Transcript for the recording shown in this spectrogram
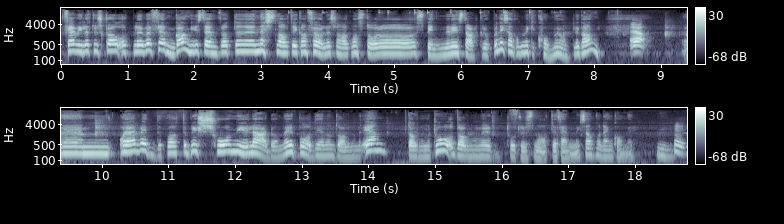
For jeg vil at du skal oppleve fremgang, istedenfor at det nesten av og til kan føles sånn at man står og spinner i startgropen. Ikke sant? At man ikke kommer ordentlig i gang. Ja. Um, og jeg vedder på at det blir så mye lærdommer både gjennom dag nummer én, dag nummer to og dag nummer 2085, ikke sant, når den kommer. Mm. Mm.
